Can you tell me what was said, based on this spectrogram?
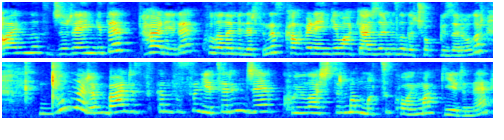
aydınlatıcı rengi de her yere kullanabilirsiniz. Kahverengi makyajlarınıza da çok güzel olur. Bunların bence sıkıntısı yeterince koyulaştırma matı koymak yerine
